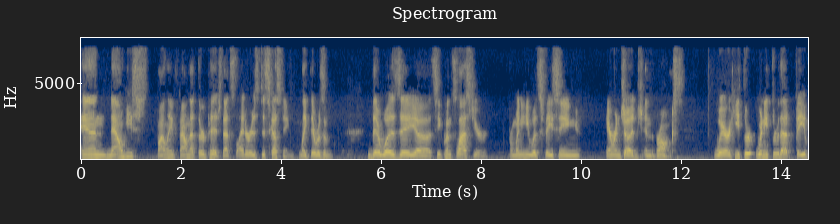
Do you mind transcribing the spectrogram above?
And now he's finally found that third pitch. That slider is disgusting. Like there was a there was a uh, sequence last year from when he was facing Aaron Judge in the Bronx, where he threw when he threw that fab,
